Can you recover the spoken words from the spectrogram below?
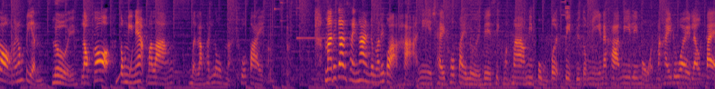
กองไม่ต้องเปลี่ยนเลย แล้วก็ตรงนี้เนี่ยมาล้างเหมือนล้างพัดลมอะทั่วไป มาที่การใช้งานกันมาดีกว่าค่ะ นี่ใช้ทั่วไปเลยเบสิกมากๆ มีปุ่มเปิดปิดอยู่ตรงนี้นะคะ มีรีโมทมาให้ด้วย แล้วแต่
